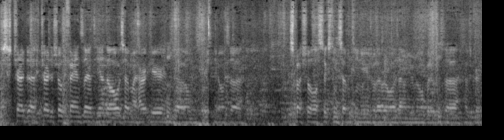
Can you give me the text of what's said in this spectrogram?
just tried to tried to show the fans there at the end. I always have my heart here, and um, you know, it's a special 16, 17 years, whatever it was. I don't even know, but it was uh, it was great.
